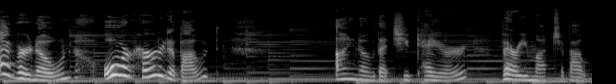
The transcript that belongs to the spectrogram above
ever known or heard about. I know that you care very much about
